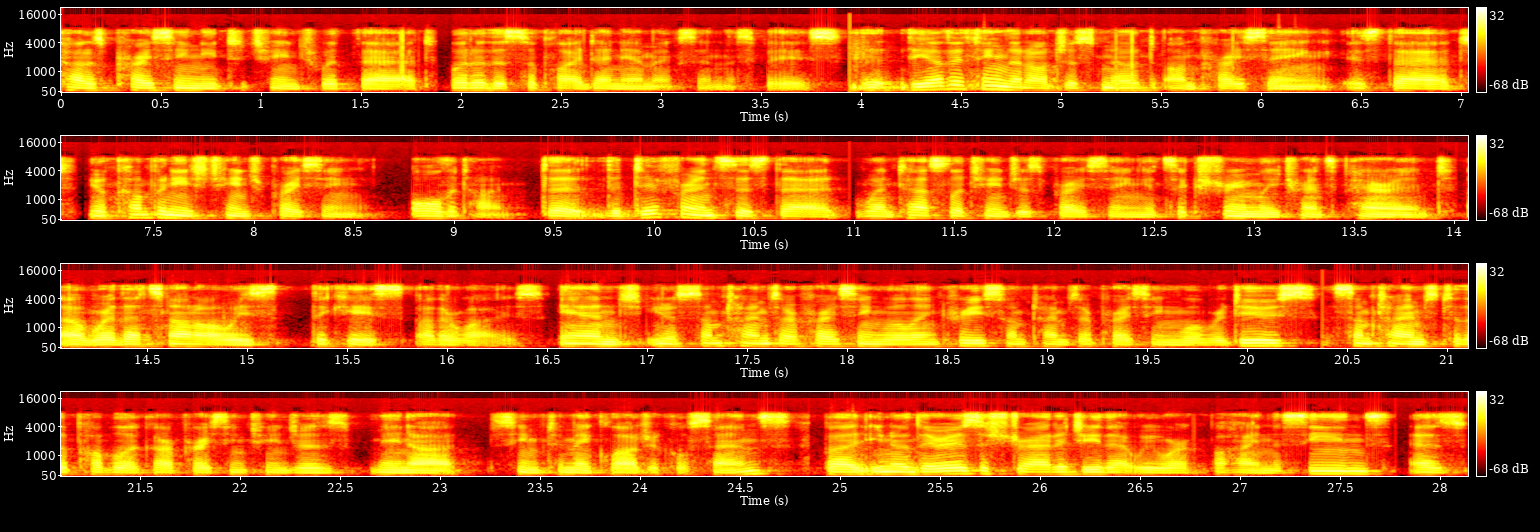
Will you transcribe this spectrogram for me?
how does pricing need to change with that? What are the supply dynamics in the space? The, the other thing that I'll just note on pricing is that you know companies change pricing all the time. The the difference is that when Tesla changes pricing, it's extremely transparent, uh, where that's not always the case otherwise. And you know sometimes our pricing will increase, sometimes our pricing will reduce. Sometimes to the public, our pricing changes may not seem to make logical sense. But you know there is a strategy that we work behind the scenes as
